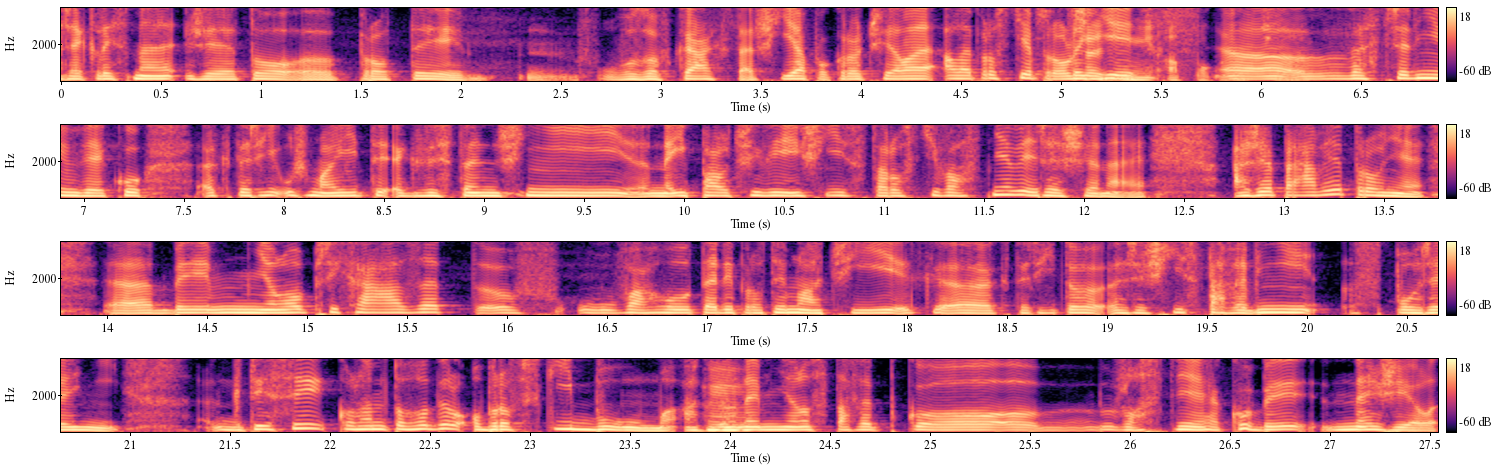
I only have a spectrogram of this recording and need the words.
Řekli jsme, že je to eh, pro ty hm, v úvozovkách starší a pokročilé, ale prostě pro lidi eh, ve středním věku, eh, kteří už mají ty existenční nejpalčivější starosti vlastně vyřešené. A že právě pro ně by mělo přicházet v úvahu, tedy pro ty mladší, kteří to řeší stavební spoření. Kdysi kolem toho byl obrovský boom a kdo hmm. neměl stavebko, vlastně jakoby nežil.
